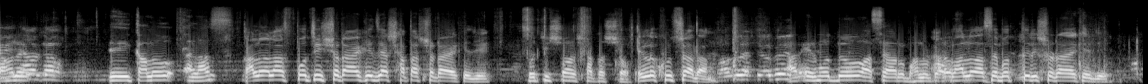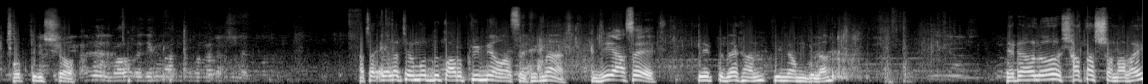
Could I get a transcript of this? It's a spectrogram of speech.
তাহলে এই কালো এলাচ? কালো এলাচ পঁচিশশো টাকা কেজি আর সাতাশশো টাকা কেজি। পঁচিশশো আর সাতাশশো। এগুলো খুচরা দাম। আর এর মধ্যেও আছে আরও ভালো আরও ভালো আছে বত্রিশশো টাকা কেজি। বত্রিশশো। আচ্ছা এলাচের মধ্যে তো আরও প্রিমিয়াম আছে ঠিক না? জি আছে। একটু একটু দেখান প্রিমিয়ামগুলা। এটা হলো সাতাশশো না ভাই?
